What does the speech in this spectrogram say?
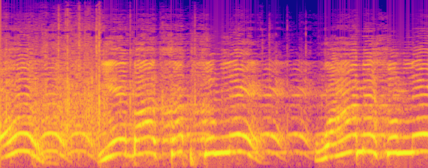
और ये बात सब सुन ले, वहाँ में सुन ले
